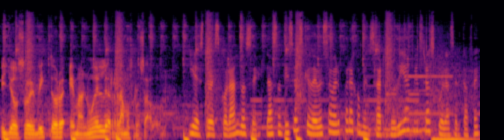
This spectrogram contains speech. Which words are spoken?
Y yo soy Víctor Emanuel Ramos Rosado y esto es Colándose, las noticias que debes saber para comenzar tu día mientras cuelas el café.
